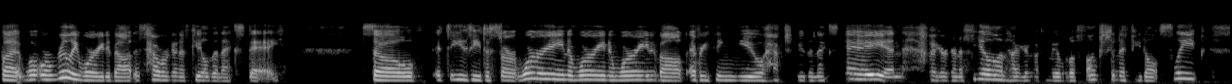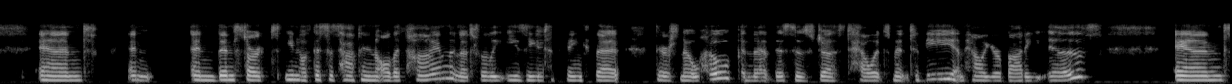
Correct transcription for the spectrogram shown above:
But what we're really worried about is how we're going to feel the next day. So it's easy to start worrying and worrying and worrying about everything you have to do the next day and how you're going to feel and how you're not going to be able to function if you don't sleep. And and and then start, you know, if this is happening all the time, then it's really easy to think that there's no hope and that this is just how it's meant to be and how your body is. And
